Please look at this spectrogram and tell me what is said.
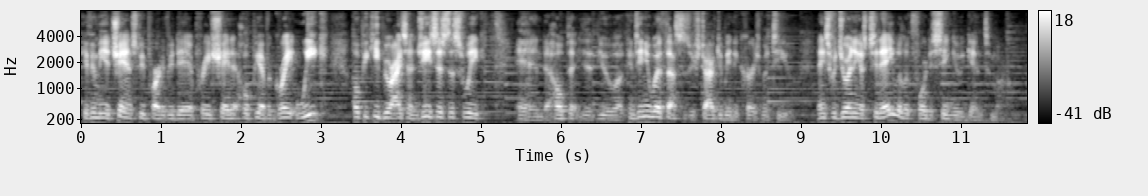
giving me a chance to be part of your day. I appreciate it. Hope you have a great week. Hope you keep your eyes on Jesus this week, and I hope that you uh, continue with us as we strive to be an encouragement to you. Thanks for joining us today. We look forward to seeing you again tomorrow.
